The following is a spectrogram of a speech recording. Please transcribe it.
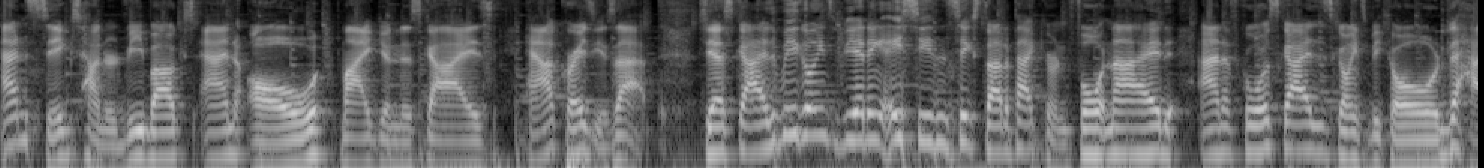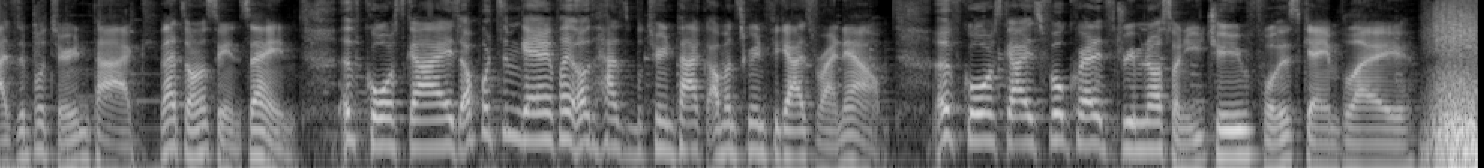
and 600 V-Bucks. And oh my goodness, guys, how crazy is that? So yes, guys, we're going to be getting a Season 6 starter pack here in Fortnite. And of course, guys, it's going to be called the Hazard Platoon pack. That's honestly insane. Of course, guys, I'll put some gameplay of the Hazard Platoon pack up on screen for you guys right now. Of course, guys, full credits Dreaminos on YouTube for this gameplay.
